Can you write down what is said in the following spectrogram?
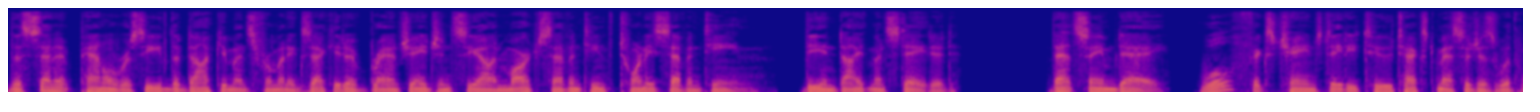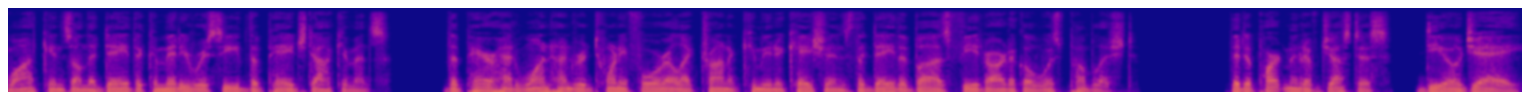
The Senate panel received the documents from an executive branch agency on March 17, 2017, the indictment stated. That same day, Wolfe exchanged 82 text messages with Watkins on the day the committee received the Page documents. The pair had 124 electronic communications the day the BuzzFeed article was published. The Department of Justice, DOJ,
